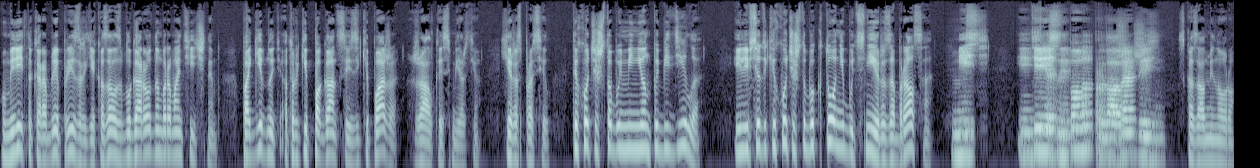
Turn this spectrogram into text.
Умереть на корабле призраки казалось благородным и романтичным. Погибнуть от руки поганца из экипажа – жалкой смертью. Хира спросил, «Ты хочешь, чтобы Миньон победила? Или все-таки хочешь, чтобы кто-нибудь с ней разобрался?» «Месть. Интересный повод продолжать жизнь», – сказал Минору.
